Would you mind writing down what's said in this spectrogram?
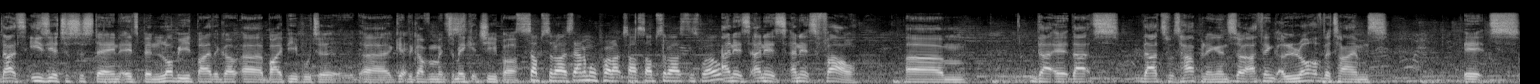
that's easier to sustain. It's been lobbied by the gov- uh, by people to uh, get the government to make it cheaper subsidized animal products are subsidized as well. and it's and it's and it's foul. Um, that it, that's that's what's happening, and so I think a lot of the times it's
